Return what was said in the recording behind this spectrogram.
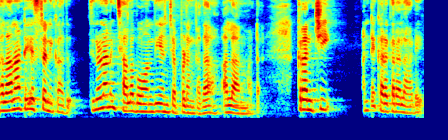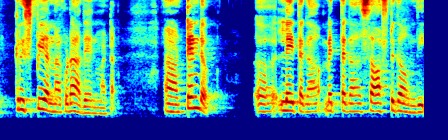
ఫలానా టేస్ట్ అని కాదు. తినడానికి చాలా బాగుంది అని చెప్పడం కదా అలా అనమాట క్రంచీ అంటే కరకరలాడే క్రిస్పీ అన్నా కూడా అదే అనమాట టెండర్ లేతగా మెత్తగా సాఫ్ట్గా ఉంది.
